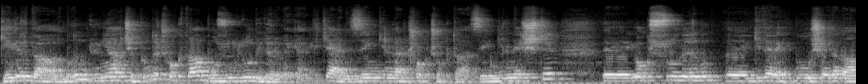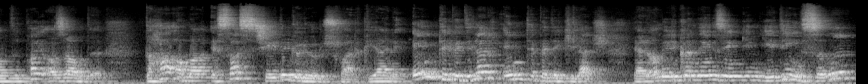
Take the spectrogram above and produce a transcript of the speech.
gelir dağılımının dünya çapında çok daha bozulduğu bir döneme geldik. Yani zenginler çok çok daha zenginleşti. Ee, yoksulların e, giderek bu şeyden aldığı pay azaldı. Daha ama esas şeyde görüyoruz farkı. Yani en tepediler, en tepedekiler. Yani Amerika'nın en zengin 7 insanı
